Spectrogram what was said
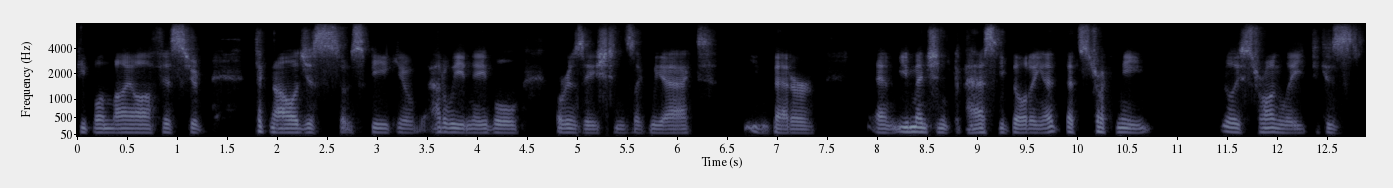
people in my office, your technologists, so to speak, you know, how do we enable organizations like WEACT even better? And you mentioned capacity building. That, that struck me really strongly because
